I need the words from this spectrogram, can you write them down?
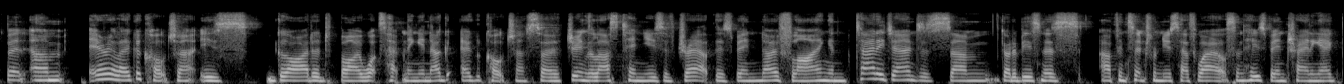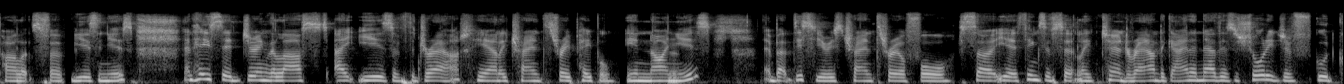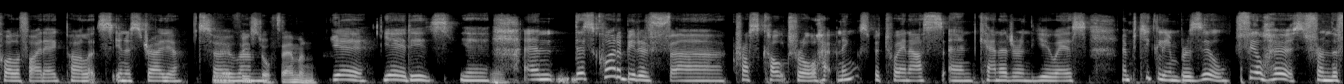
But um, aerial agriculture is guided by what's happening in ag- agriculture. So during the last 10 years of drought, there's been no flying. And Tony Jones has um, got a business up in central New South Wales and he's been training ag pilots for years and years. And he said during the last eight years of the drought, he only trained three people in nine yeah. years. But this year he's trained three or four. So, yeah, things have certainly turned around again. And now there's a shortage of good qualified ag pilots in Australia. So, yeah, feast um, or famine. Yeah, yeah, it is. Yeah. yeah. And there's quite a bit of uh, cross cultural happenings between us and Canada and the US, and particularly in Brazil. Phil Hurst from the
